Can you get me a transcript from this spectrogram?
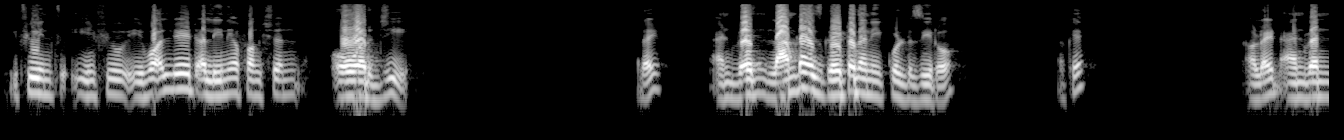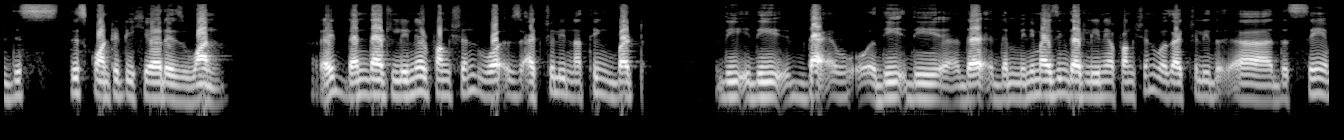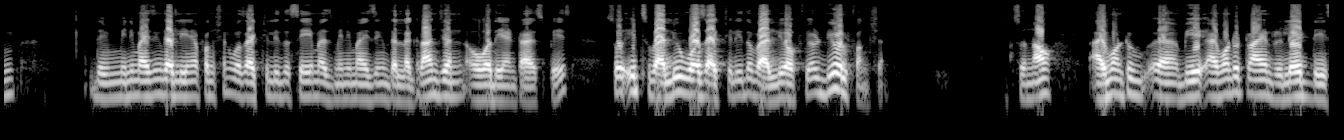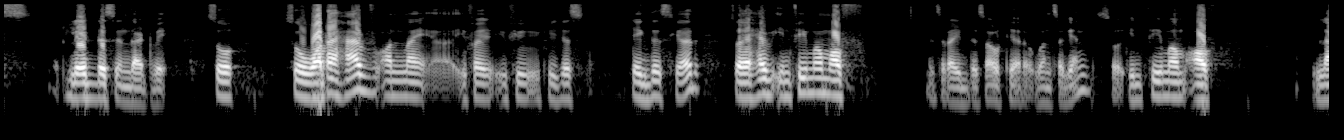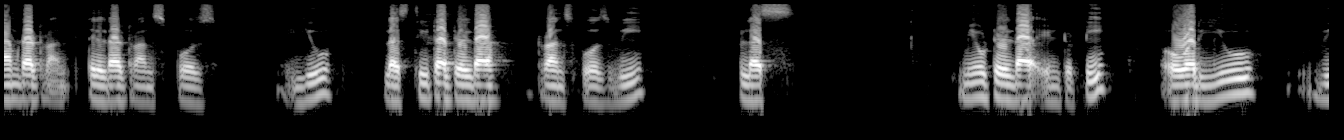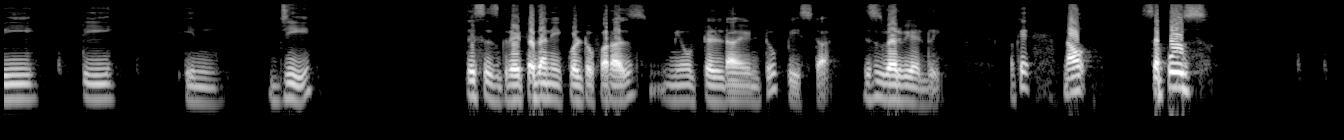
if you if you evaluate a linear function over g right and when lambda is greater than equal to 0 okay all right and when this this quantity here is 1 right then that linear function was actually nothing but the the the the the, the, the minimizing that linear function was actually the uh, the same the minimizing that linear function was actually the same as minimizing the Lagrangian over the entire space. So, its value was actually the value of your dual function. So, now I want to uh, be I want to try and relate this relate this in that way. So, so what I have on my uh, if I if you if you just take this here. So, I have infimum of let us write this out here once again. So, infimum of lambda tran tilde transpose u plus theta tilde transpose V plus mu tilde into T over U V T in G. This is greater than equal to for us mu tilde into P star. This is where we had reached. Okay. Now, suppose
